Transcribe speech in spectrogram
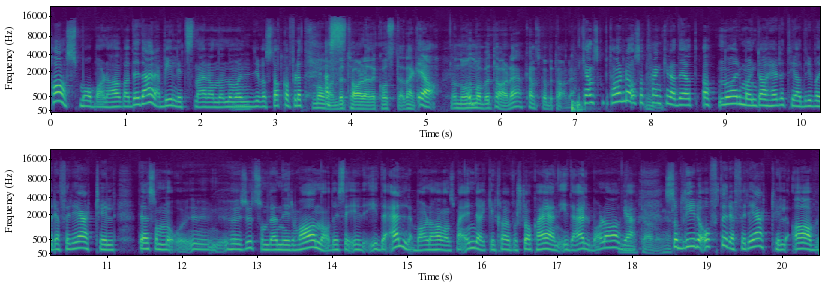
ha små barnehager, det er der jeg blir litt snærende når man driver og snakker. For må man betale det det koster, tenker jeg. Ja. Når noen må betale. Hvem skal betale? hvem skal betale det? Og så tenker jeg det at, at når man da hele tida driver og refererer til det som uh, høres ut som det er nirvana, disse ideelle barnehagene, som jeg ennå ikke klarer å forstå hva er en ideell barnehage, Nei, så blir det ofte referert til av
